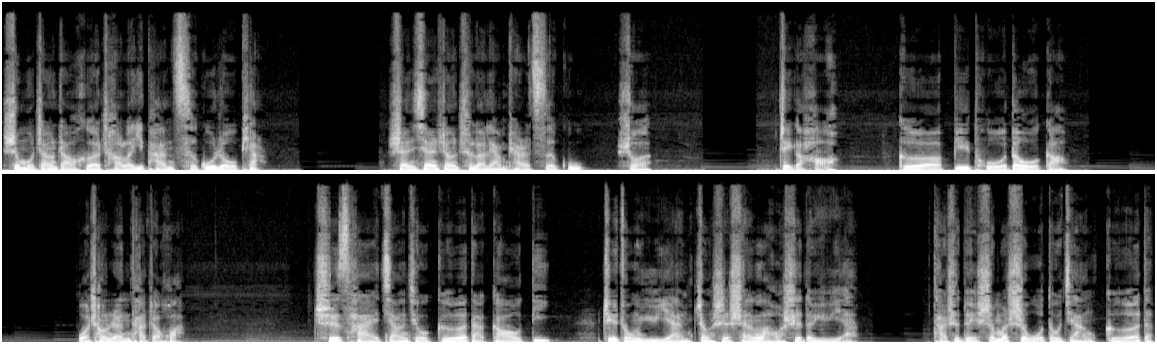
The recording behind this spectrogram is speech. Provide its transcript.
师母张兆和炒了一盘茨菇肉片沈先生吃了两片茨菇，说：“这个好，格比土豆高。”我承认他这话。吃菜讲究格的高低，这种语言正是沈老师的语言。他是对什么事物都讲格的，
